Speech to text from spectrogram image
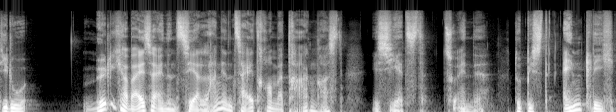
die du möglicherweise einen sehr langen Zeitraum ertragen hast, ist jetzt zu Ende. Du bist endlich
